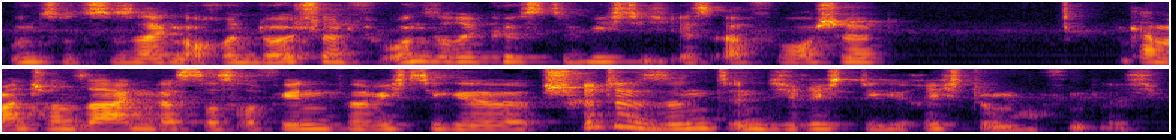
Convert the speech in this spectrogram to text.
uns sozusagen auch in Deutschland, für unsere Küste wichtig ist, erforsche, kann man schon sagen, dass das auf jeden Fall wichtige Schritte sind in die richtige Richtung, hoffentlich.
